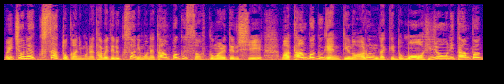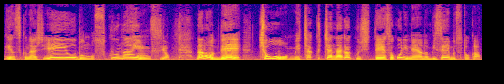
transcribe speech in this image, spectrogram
まあ、一応ね、草とかにもね、食べてる草にもね、タンパク質は含まれてるし、まあタンパク源っていうのはあるんだけども、非常にタンパク源少ないし、栄養分も少ないんですよ。なので、腸をめちゃくちゃ長くして、そこにね、あの微生物とか、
